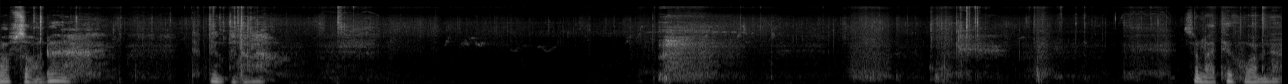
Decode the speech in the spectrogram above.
รอบสองเด้อ เต็มตัวแล้วส่วนหลายทึกหัวมันนะ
